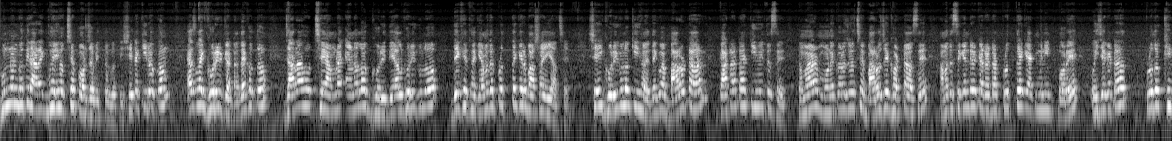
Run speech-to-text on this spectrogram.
ঘূর্ণন গতির আরেক ভাই হচ্ছে পর্যাবৃত্ত গতি। সেটা কি রকম? অ্যাজ লাইক ঘড়ির কাঁটা। দেখো তো যারা হচ্ছে আমরা অ্যানালগ ঘড়ি, দেয়াল ঘড়িগুলো দেখে থাকি, আমাদের প্রত্যেকের বাসায় আছে। সেই ঘড়িগুলো কি হয়? দেখবা বারোটার কাটাটা কি হইতেছে? তোমার মনে করো যে হচ্ছে বারো যে ঘরটা আছে, আমাদের সেকেন্ডের কাটাটা প্রত্যেক এক মিনিট পরে ওই জায়গাটা প্রদক্ষিণ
